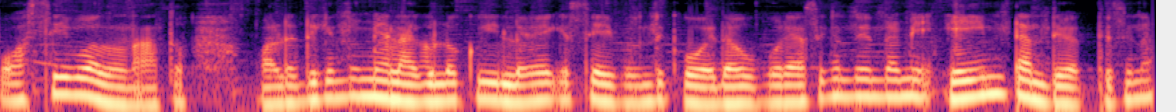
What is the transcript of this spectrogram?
পসিবল না তো। অলরেডি কিন্তু মেলাগুলো কুই হয়ে গেছে, এই পর্যন্ত কয়দা উপরে আছে। কিন্তু আমি এইম টানতে পারতেছি না।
